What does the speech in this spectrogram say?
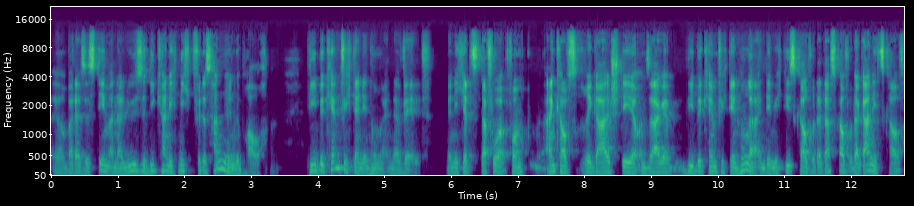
äh, bei der Systemanalyse, die kann ich nicht für das Handeln gebrauchen. Wie bekämpfe ich denn den Hunger in der Welt? Wenn ich jetzt davor vorm Einkaufsregal stehe und sage, wie bekämpfe ich den Hunger, indem ich dies kaufe oder das kaufe oder gar nichts kaufe,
